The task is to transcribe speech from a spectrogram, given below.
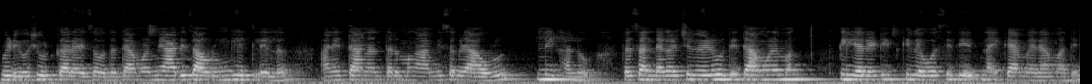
व्हिडिओ शूट करायचा होता. त्यामुळे मी आधीच आवरून घेतलेलं आणि त्यानंतर मग आम्ही सगळे आवरून निघालो. तर संध्याकाळची वेळ होती त्यामुळे मग क्लिअरिटी इतकी व्यवस्थित येत नाही कॅमेऱ्यामध्ये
